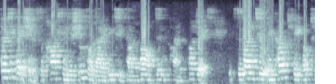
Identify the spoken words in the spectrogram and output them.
30 patients with heart conditions or diabetes are involved in the pilot project. It's designed to encourage people to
